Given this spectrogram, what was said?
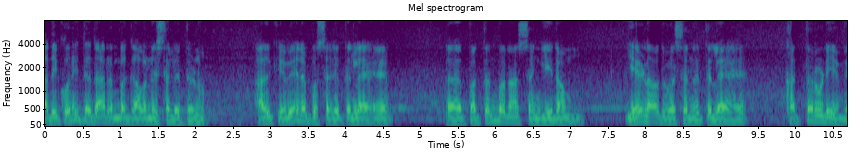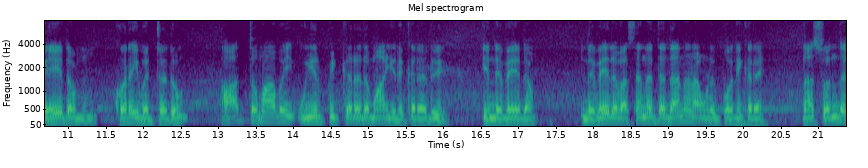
அதை குறித்து தான் ரொம்ப கவனம் செலுத்தணும். அதுக்கு வேத புஸ்தகத்தில் பத்தொன்பதாம் சங்கீதம் ஏழாவது வசனத்தில் கத்தருடைய வேதம் குறைவற்றதும் ஆத்மாவை உயிர்ப்பிக்கிறதுமாக இருக்கிறது. இந்த வேதம். இந்த வேத வசனத்தை தானே நான் உங்களுக்கு போதிக்கிறேன். நான் சொந்த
